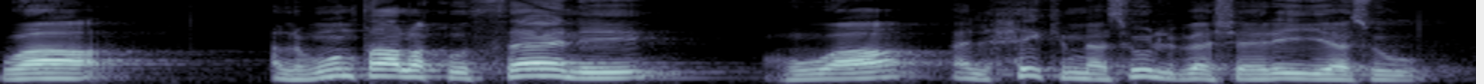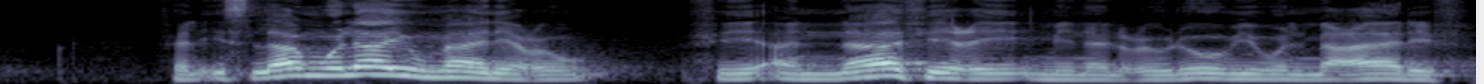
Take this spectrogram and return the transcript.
والمنطلق الثاني هو الحكمة البشرية فالإسلام لا يمانع في النافع من العلوم والمعارف.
